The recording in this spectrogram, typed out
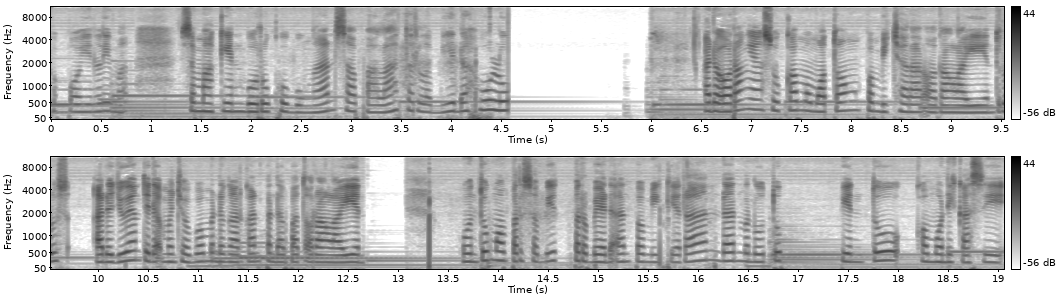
Ke poin 5. Semakin buruk hubungan, sapalah terlebih dahulu. Ada orang yang suka memotong pembicaraan orang lain, terus ada juga yang tidak mencoba mendengarkan pendapat orang lain untuk mempersempit perbedaan pemikiran dan menutup pintu komunikasi.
